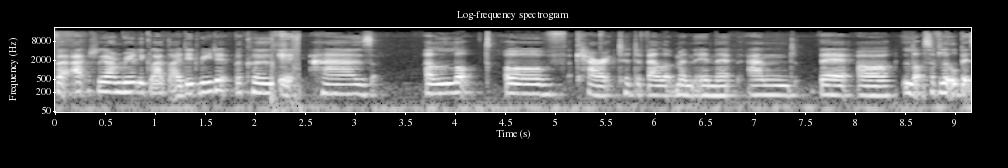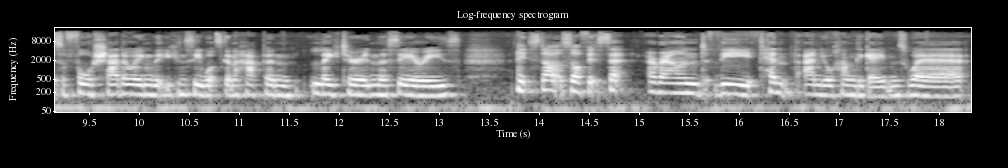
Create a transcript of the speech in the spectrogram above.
but actually I'm really glad that I did read it because it has a lot of character development in it and there are lots of little bits of foreshadowing that you can see what's going to happen later in the series. It starts off, it's set around the 10th annual Hunger Games where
